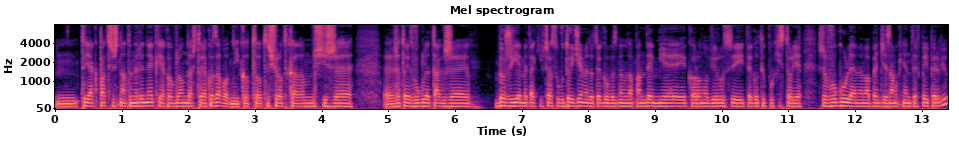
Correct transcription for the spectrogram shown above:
Mm, Ty jak patrzysz na ten rynek, jak oglądasz to jako zawodnik od, od środka, myślisz, że, e, że to jest w ogóle tak, że dożyjemy takich czasów, dojdziemy do tego bez względu na pandemię, koronawirusy i tego typu historie, że w ogóle MMA będzie zamknięte w pay-per-view?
